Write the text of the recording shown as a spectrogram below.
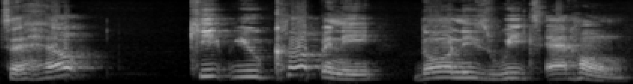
to help keep you company during these weeks at home.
